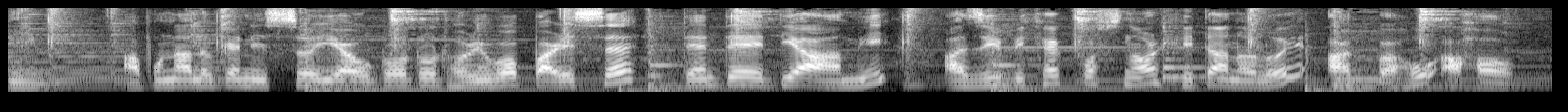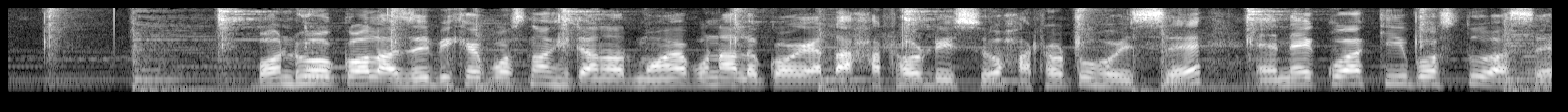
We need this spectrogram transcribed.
দিম। আপোনালোকে নিশ্চয় ইয়াৰ উত্তৰটো ধৰিব পাৰিছে। তেন্তে এতিয়া আমি আজিৰ বিশেষ প্ৰশ্নৰ শিতানলৈ আগবাঢ়োঁ আহক। বন্ধুসকল আজিৰ বিশেষ প্ৰশ্ন শিতানত মই আপোনালোকক এটা সাঁথৰ দিছোঁ। সাঁথৰটো হৈছে এনেকুৱা কি বস্তু আছে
